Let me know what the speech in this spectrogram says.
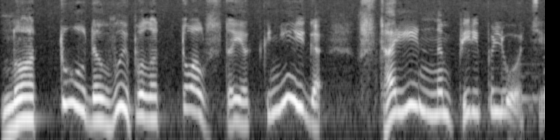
но оттуда выпала толстая книга в старинном переплете.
